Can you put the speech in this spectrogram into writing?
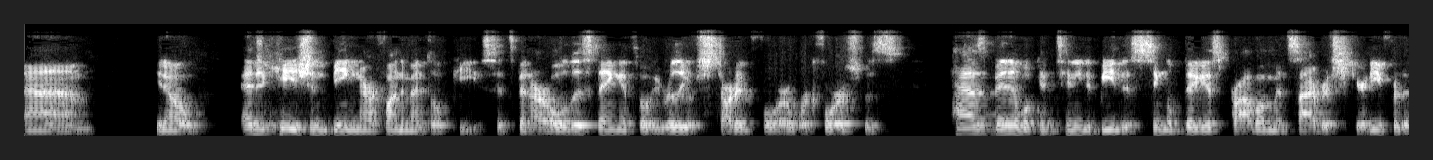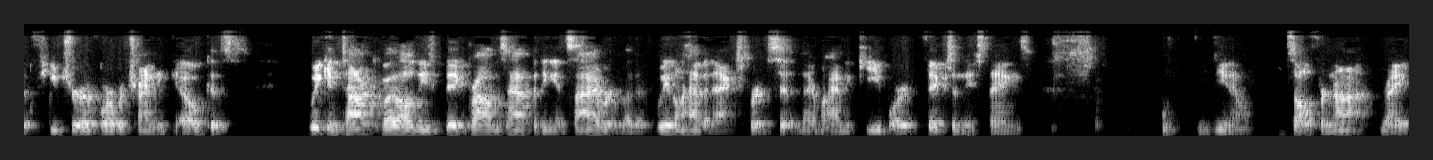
Um, you know, education being our fundamental piece. It's been our oldest thing. It's what we really started for. Workforce was has been and will continue to be the single biggest problem in cybersecurity for the future of where we're trying to go. Because we can talk about all these big problems happening in cyber, but if we don't have an expert sitting there behind the keyboard fixing these things, you know, it's all for naught, right?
